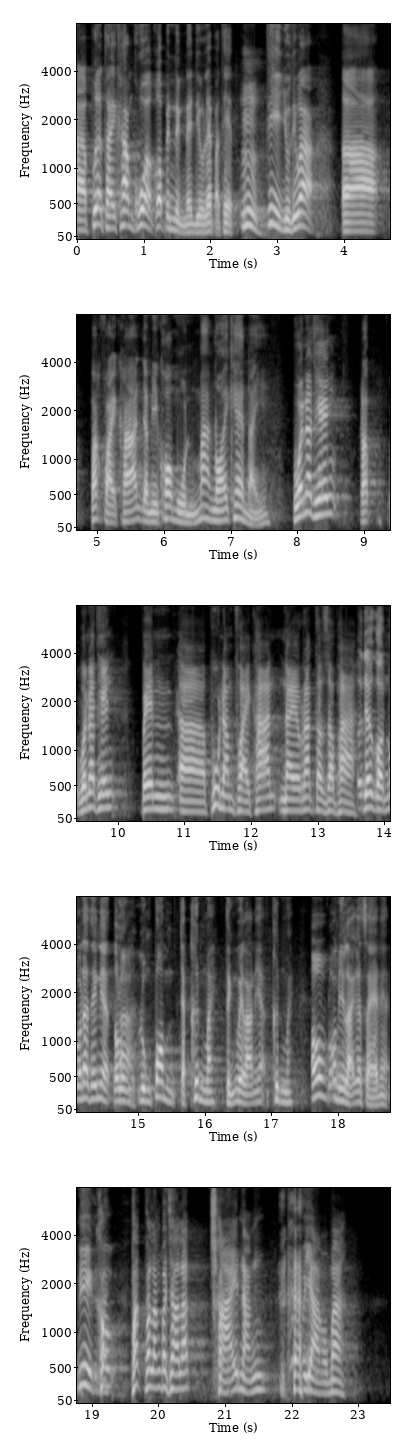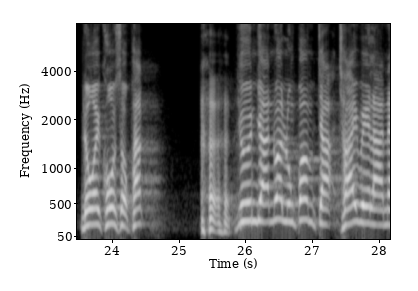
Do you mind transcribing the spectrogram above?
อ่าเพื่อไทยข้ามขั้วก็เป็นหนึ่งในดิวแรกประเทศอืมที่อยู่ที่ว่าอ่าพรรคฝ่ายค้านจะมีข้อมูลมากน้อยแค่ไหนหัวหน้าเทงครับหัวหน้าเทง เป็นอ่าผู้นำฝ่ายค้านในรัฐสภา เดี๋ยวก่อนวันหน้าเทงเนี่ยตกลงอ่าลุงป้อมจะขึ้นไหม ถึงเวลาเนี้ยขึ้นไหมโอ้เพราะมีหลายกระแสเนี่ยนี่เขาพักพลังประชารัฐฉายหนังตัวอย่างออกมา โดยโฆษกพักยืนยันว่าลุงป้อมจะใช้เวลาใน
